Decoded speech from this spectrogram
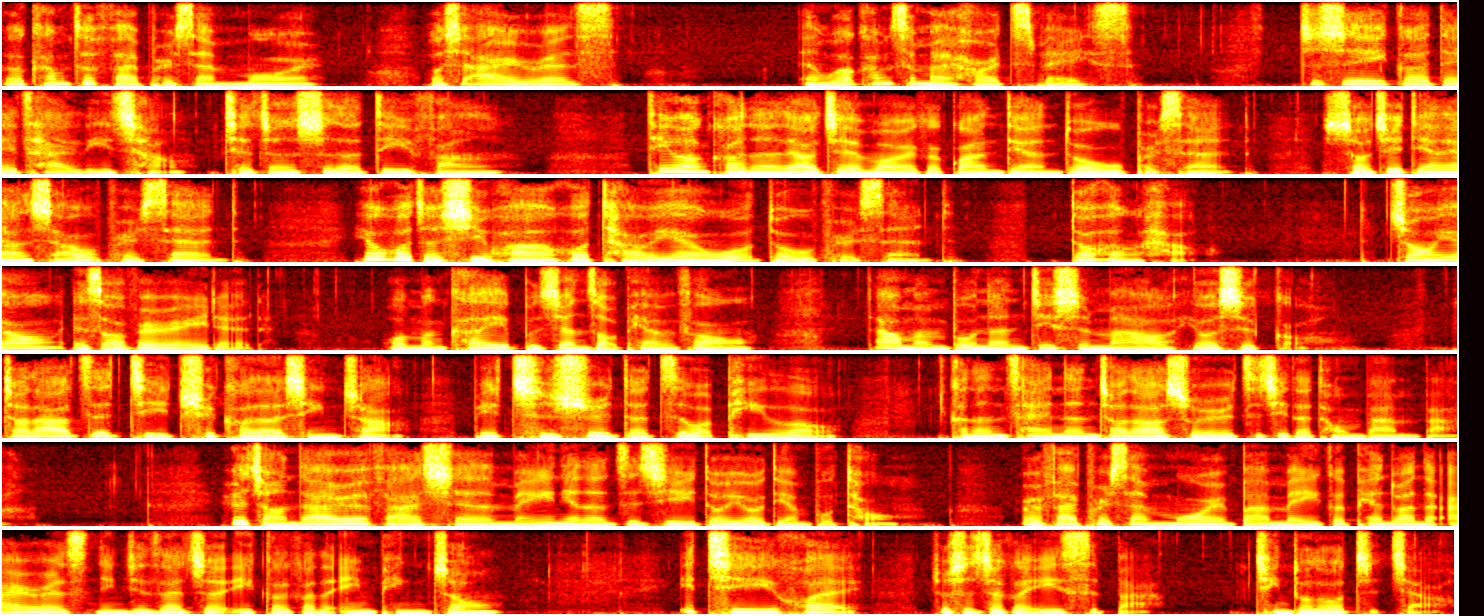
Welcome to Five Percent More，我是 Iris，and welcome to my heart space。这是一个得踩立场且真实的地方。听完可能了解某一个观点多五 percent，手机电量少五 percent，又或者喜欢或讨厌我多五 percent，都很好。中庸 is overrated。我们可以不剑走偏锋，但我们不能既是猫又是狗。 找到自己躯壳的形状，并持续的自我披露，可能才能找到属于自己的同伴吧。越长大，越发现每一年的自己都有点不同。而 Five Percent More 把每一个片段的 Iris 凝结在这一个个的音频中，一期一会，就是这个意思吧。请多多指教。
